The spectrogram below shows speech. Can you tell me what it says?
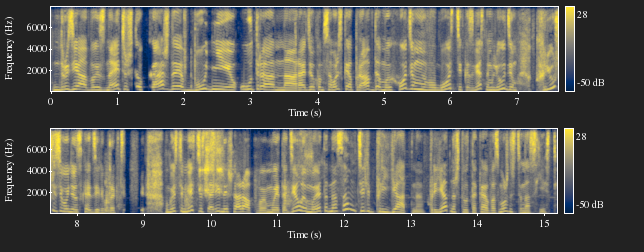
Друзья, вы знаете, что каждое буднее утро на радио «Комсомольская правда» мы ходим в гости к известным людям. К Хрюше сегодня сходили практически. В гости вместе с Ариной Шараповой мы это делаем, и это на самом деле приятно. Приятно, что вот такая возможность у нас есть.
